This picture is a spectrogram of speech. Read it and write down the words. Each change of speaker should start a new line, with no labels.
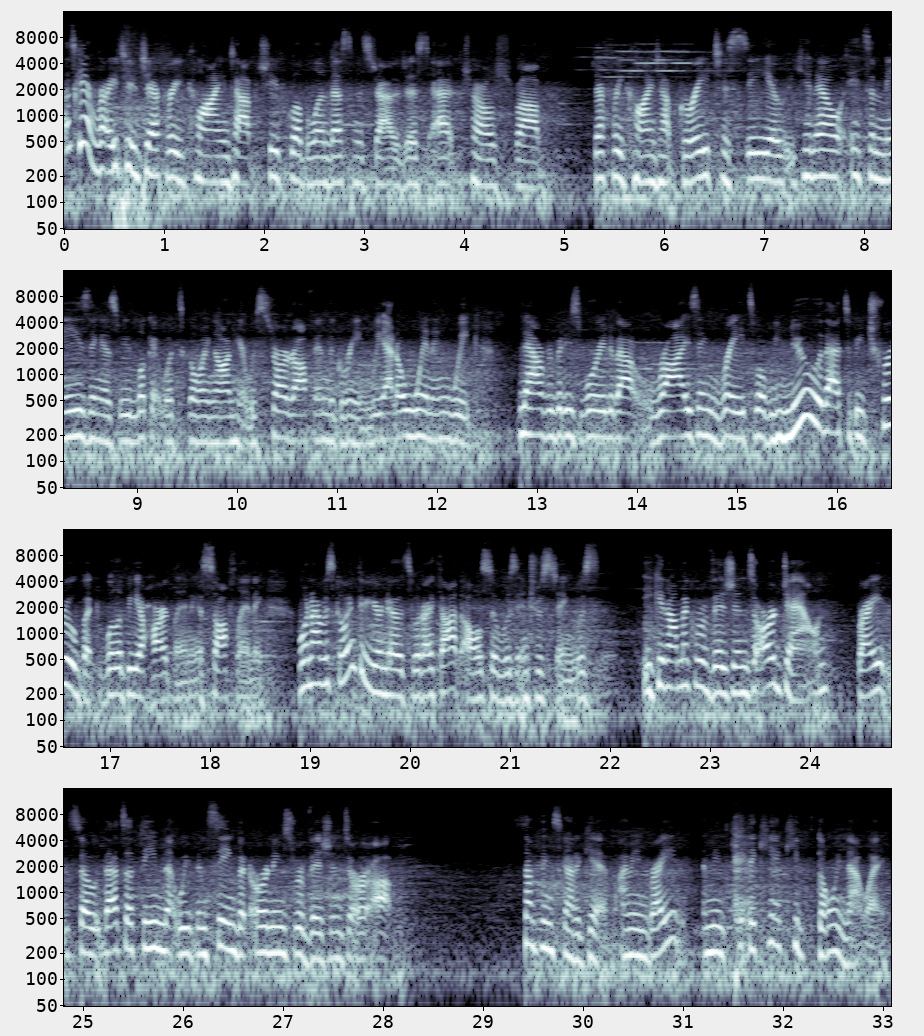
Let's get right to Jeffrey Kleintop, Chief Global Investment Strategist at Charles Schwab. Jeffrey Kleintop, great to see you. You know, it's amazing as we look at what's going on here. We started off in the green. We had a winning week. Now everybody's worried about rising rates. Well, we knew that to be true, but will it be a hard landing, a soft landing? When I was going through your notes, what I thought also was interesting was economic revisions are down, right? So that's a theme that we've been seeing, but earnings revisions are up. Something's got to give. I mean, right? I mean, they can't keep going that way.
